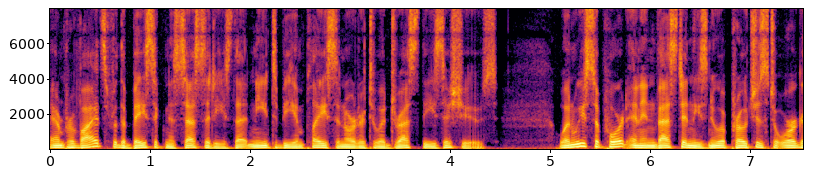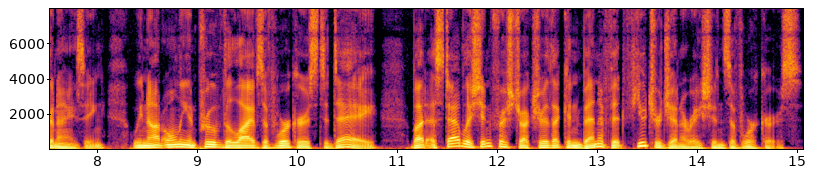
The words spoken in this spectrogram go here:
and provides for the basic necessities that need to be in place in order to address these issues. When we support and invest in these new approaches to organizing, we not only improve the lives of workers today, but establish infrastructure that can benefit future generations of workers.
